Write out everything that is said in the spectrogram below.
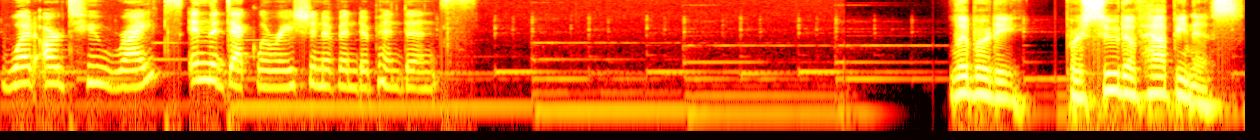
What are two rights in the Declaration of Independence? Liberty. Pursuit of happiness.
